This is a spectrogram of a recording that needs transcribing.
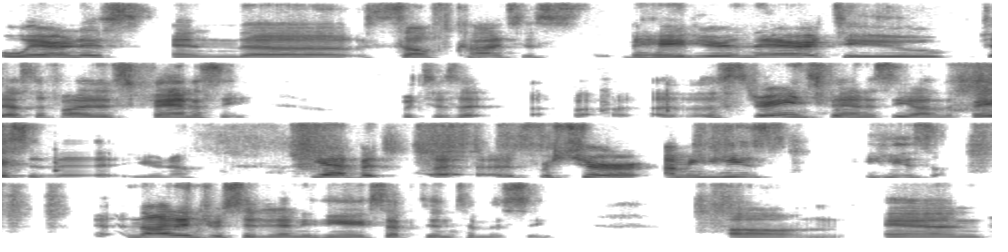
awareness and uh, self conscious behavior in there to justify this fantasy, which is a a, a, strange fantasy on the face of it, you know. Yeah, but uh, uh, for sure. I mean, he's he's not interested in anything except intimacy, um, and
